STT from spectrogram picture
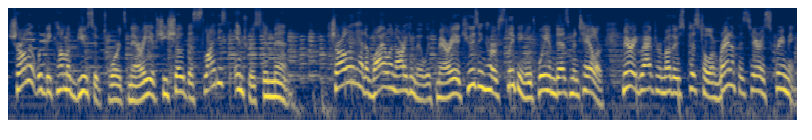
Charlotte would become abusive towards Mary if she showed the slightest interest in men. Charlotte had a violent argument with Mary, accusing her of sleeping with William Desmond Taylor. Mary grabbed her mother's pistol and ran up the stairs screaming.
